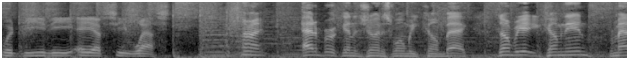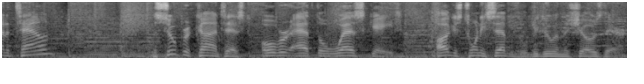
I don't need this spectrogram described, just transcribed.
would be the AFC West. All right. Adam Burke going to join us when we come back. Don't forget, you're coming in from out of town. The Super Contest over at the Westgate. August 27th, we'll be doing the shows there.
